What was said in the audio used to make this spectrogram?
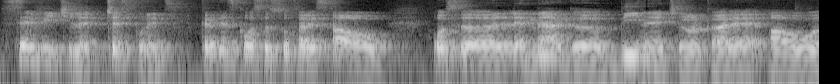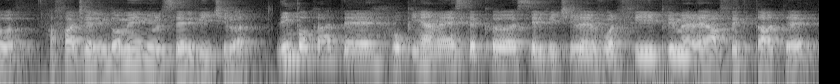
serviciile. Ce spuneți? Credeți că o să sufere sau o să le meargă bine celor care au afaceri în domeniul serviciilor? Din păcate, opinia mea este că serviciile vor fi primele afectate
